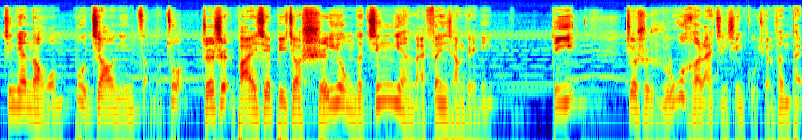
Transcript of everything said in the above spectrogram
今天呢，我们不教您怎么做，只是把一些比较实用的经验来分享给您。第一，就是如何来进行股权分配。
